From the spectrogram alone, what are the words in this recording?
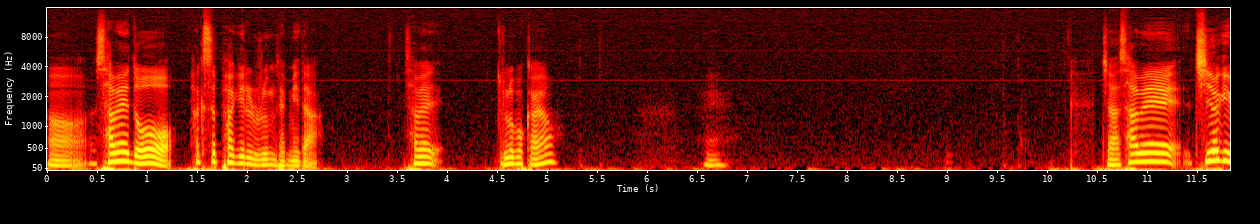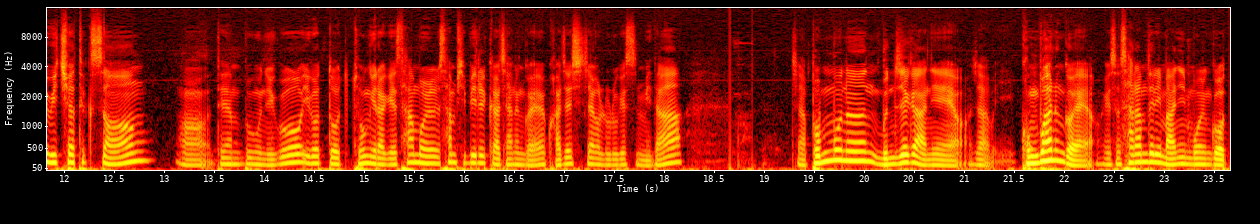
어, 사회도 학습하기를 누르면 됩니다. 사회 눌러볼까요? 네. 자 사회 지역의 위치와 특성 어, 대한 부분이고 이것도 동일하게 3월 31일까지 하는 거예요. 과제 시작을 누르겠습니다. 자, 본문은 문제가 아니에요. 자, 공부하는 거예요. 그래서 사람들이 많이 모인 곳,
